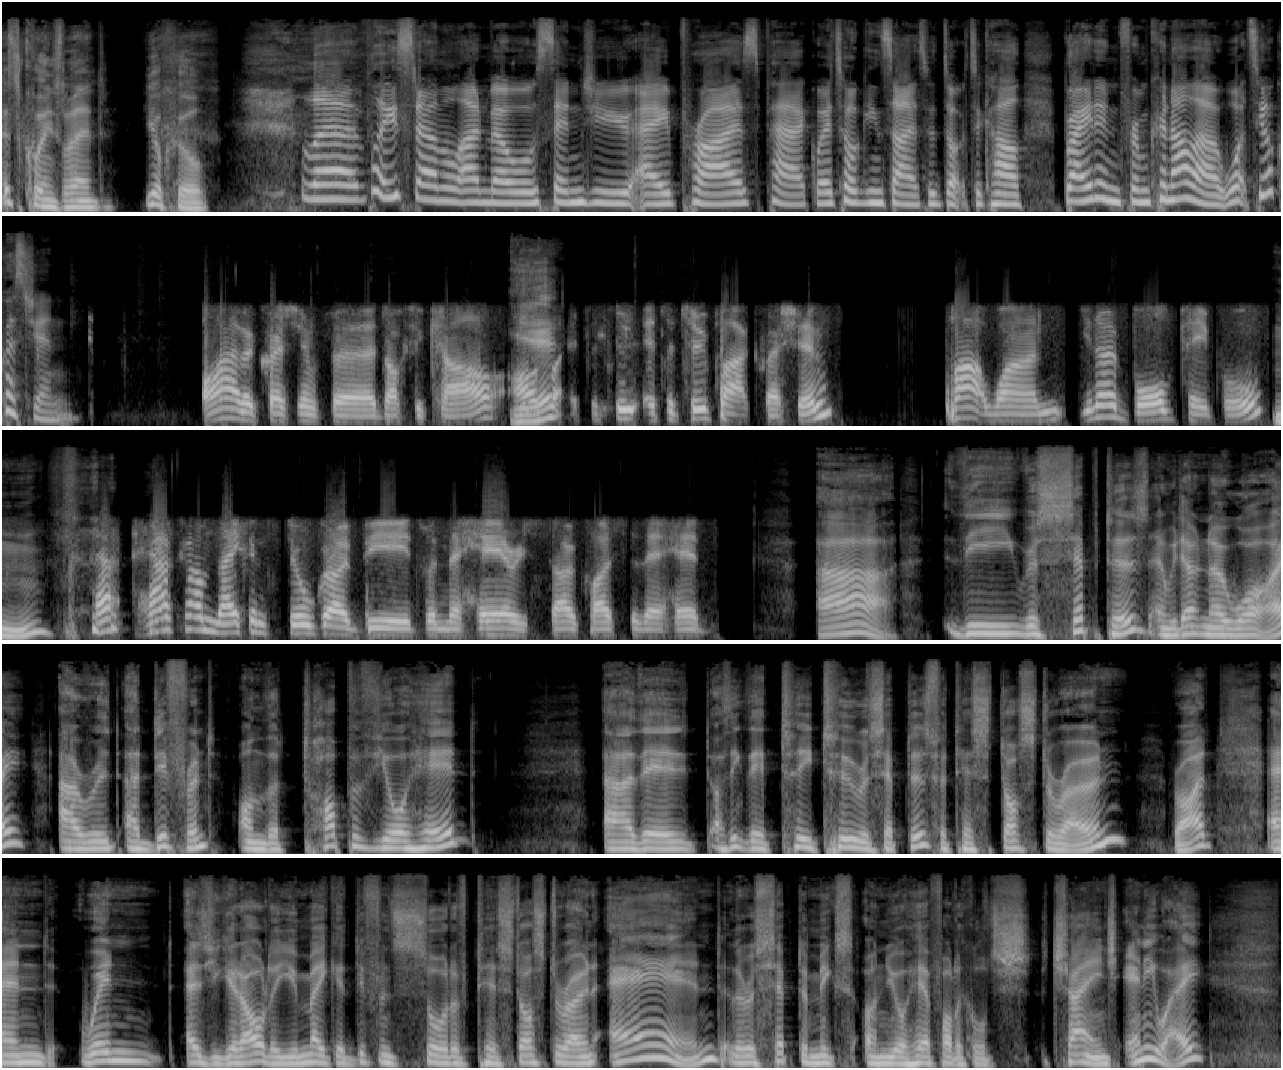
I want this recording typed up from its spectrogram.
It's Queensland. You're cool. Le- Please stay on the line, Mel. We'll send you a prize pack. We're talking science with Dr. Karl. Braden from Cronulla, what's your question? I have a question for Dr. Karl. I'll- Yeah. It's a two, it's a two part question. Part one, you know, bald people. Mm. How, how come they can still grow beards when the hair is so close to their head? Ah, the receptors, and we don't know why, are, re- are different on the top of your head. Uh, they're, I think they're T2 receptors for testosterone, right? And when, as you get older, you make a different sort of testosterone and the receptor mix on your hair follicles ch- change anyway.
